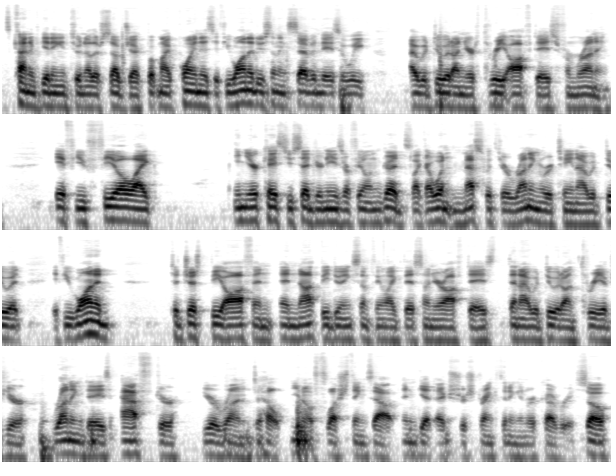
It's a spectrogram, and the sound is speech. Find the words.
It's kind of getting into another subject, but my point is if you want to do something seven days a week, I would do it on your three off days from running. If you feel like, in your case, you said your knees are feeling good, it's like I wouldn't mess with your running routine. I would do it. If you wanted to just be off and, and not be doing something like this on your off days, then I would do it on three of your running days after your run to help you know flush things out and get extra strengthening and recovery. So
